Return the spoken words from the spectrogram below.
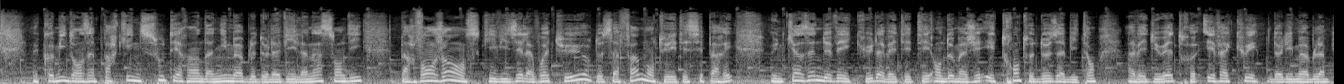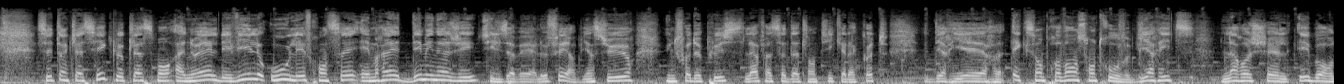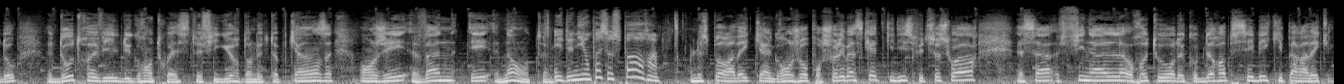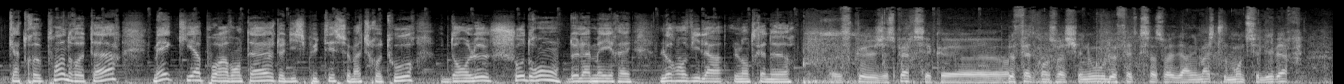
commis dans un parking souterrain d'un immeuble de la ville. Un incendie par vengeance qui visait la voiture de sa femme dont il était séparé. Une quinzaine de véhicules avaient été endommagés et 32 habitants avaient dû être évacués de l'immeuble. C'est un classique, le classement annuel des villes où les Français aimeraient déménager, s'ils avaient à le faire, bien sûr. Une fois de plus, la façade atlantique à la côte. Derrière Aix-en-Provence, on trouve Biarritz, La Rochelle et Bordeaux. D'autres villes du Grand Ouest figurent dans le top 15. Angers, Vannes et Nantes. Et Denis, on passe au sport. Le sport avec un grand jour pour Cholet Basket qui dispute ce soir sa finale retour de Coupe d'Europe. CB qui part avec 4 points de retard, mais qui a pour avantage de disputer ce match retour dans le chaudron de la Meilleray. Laurent Villa, l'entraîneur. Euh, Ce que j'espère, c'est que le fait qu'on soit chez nous, le fait que ce soit le dernier match, tout le monde se libère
